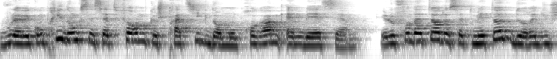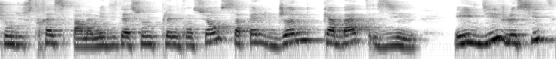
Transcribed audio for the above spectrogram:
Vous l'avez compris, donc c'est cette forme que je pratique dans mon programme MBSR. Et le fondateur de cette méthode de réduction du stress par la méditation de pleine conscience s'appelle John Kabat-Zinn. Et il dit, je le cite,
